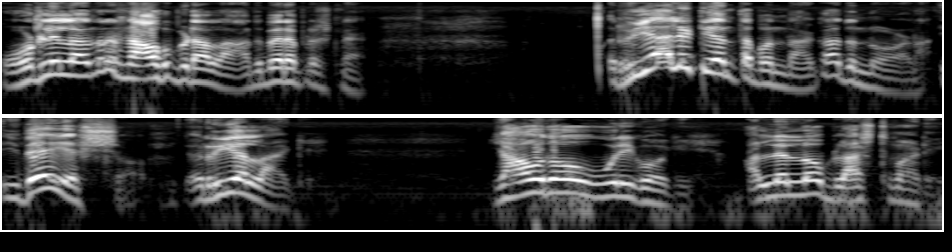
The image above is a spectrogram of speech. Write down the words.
ಕೊಡಲಿಲ್ಲ ಅಂದರೆ ನಾವು ಬಿಡಲ್ಲ, ಅದು ಬೇರೆ ಪ್ರಶ್ನೆ. ರಿಯಾಲಿಟಿ ಅಂತ ಬಂದಾಗ ಅದನ್ನು ನೋಡೋಣ. ಇದೇ ಯಶ್ ರಿಯಲ್ ಆಗಿ. ಯಾವುದೋ ಊರಿಗೆ ಹೋಗಿ, ಅಲ್ಲೆಲ್ಲೋ ಬ್ಲಾಸ್ಟ್ ಮಾಡಿ,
